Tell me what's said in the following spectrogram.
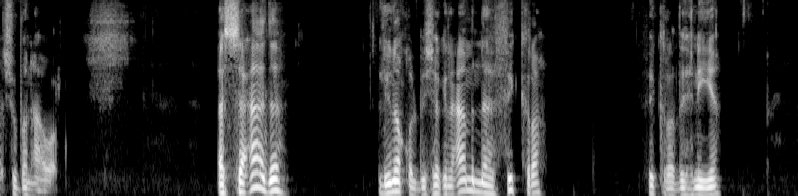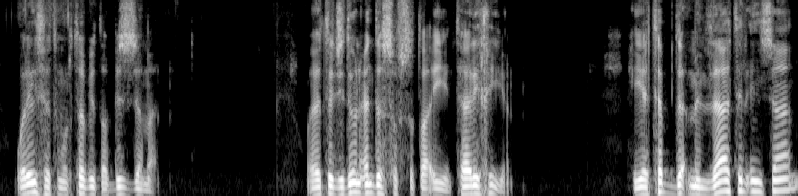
شوبنهاور. السعادة لنقل بشكل عام أنها فكرة فكرة ذهنية وليست مرتبطة بالزمان. وتجدون عند السفسطائيين تاريخيا. هي تبدأ من ذات الإنسان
